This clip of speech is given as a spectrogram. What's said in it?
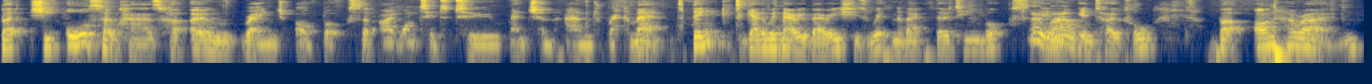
But she also has her own range of books that I wanted to mention and recommend. Think together with Mary Berry, she's written about 13 books Oh, in, wow. in total. But on her own,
